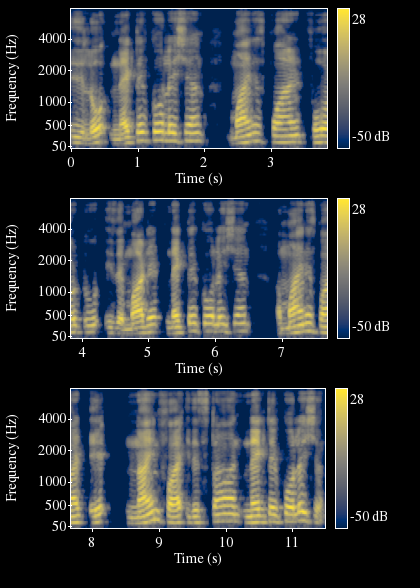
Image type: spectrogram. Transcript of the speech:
is low negative correlation minus 0.42 is a moderate negative correlation. A minus 0.895 is a strong negative correlation.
